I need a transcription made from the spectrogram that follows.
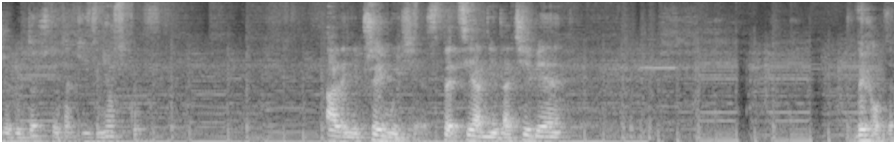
żeby dojść do takich wniosków. Ale nie przejmuj się, specjalnie dla Ciebie wychodzę.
